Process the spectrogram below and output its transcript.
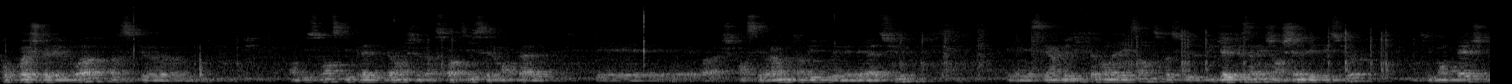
Pourquoi je suis allé le voir? Parce que, on dit souvent, ce qui fait la différence chez un sportif, c'est le mental. Et voilà, je pensais vraiment que lui pouvait m'aider là-dessus. Et c'est un peu différent d'Alexandre, parce que depuis quelques années, j'enchaîne des blessures qui m'empêchent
